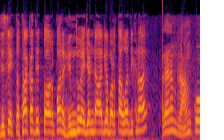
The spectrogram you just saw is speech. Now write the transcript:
जिसे एक तथाकथित तौर पर हिंदू एजेंडा आगे बढ़ता हुआ दिख रहा है। अगर हम राम को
